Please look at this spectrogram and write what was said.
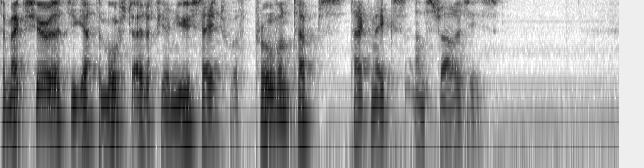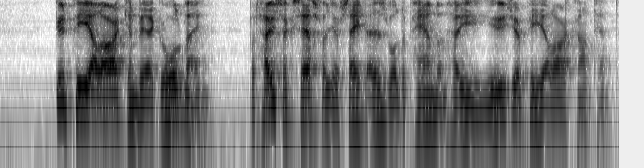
to make sure that you get the most out of your new site with proven tips, techniques, and strategies. Good PLR can be a goldmine, but how successful your site is will depend on how you use your PLR content.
